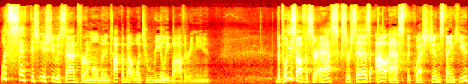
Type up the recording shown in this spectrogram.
Let's set this issue aside for a moment and talk about what's really bothering you. The police officer asks or says, I'll ask the questions, thank you.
